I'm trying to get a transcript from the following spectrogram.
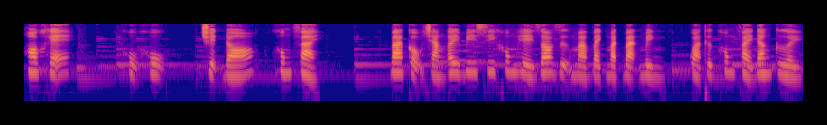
ho khẽ, khụ khụ, chuyện đó, không phải. Ba cậu chàng ABC không hề do dự mà vạch mặt bạn mình, quả thực không phải đang cười.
